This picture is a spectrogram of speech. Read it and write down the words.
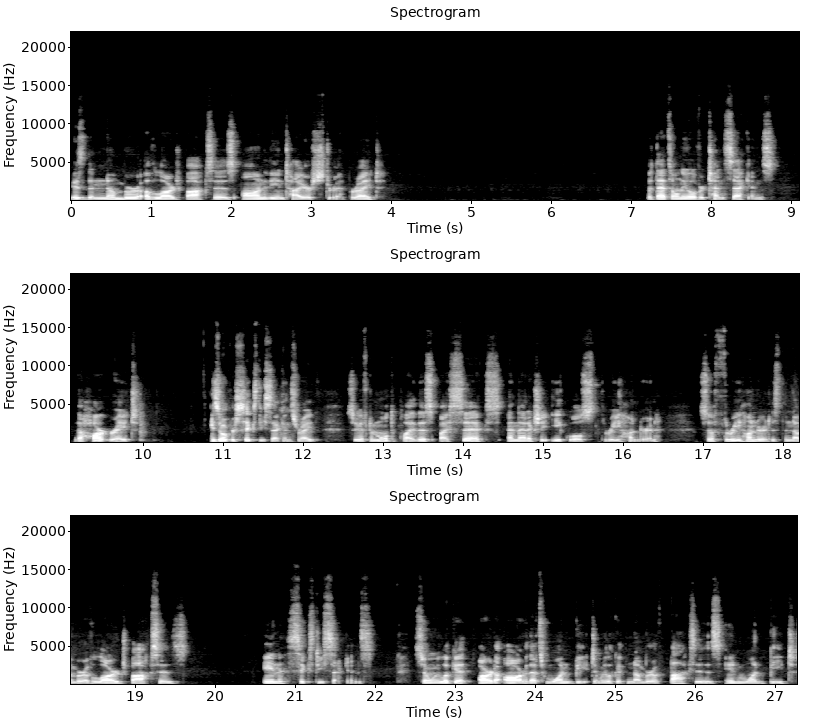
is the number of large boxes on the entire strip, right? But that's only over 10 seconds. The heart rate is over 60 seconds, right? So you have to multiply this by 6, and that actually equals 300. So 300 is the number of large boxes in 60 seconds. So when we look at R to R, that's one beat, and we look at the number of boxes in one beat,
